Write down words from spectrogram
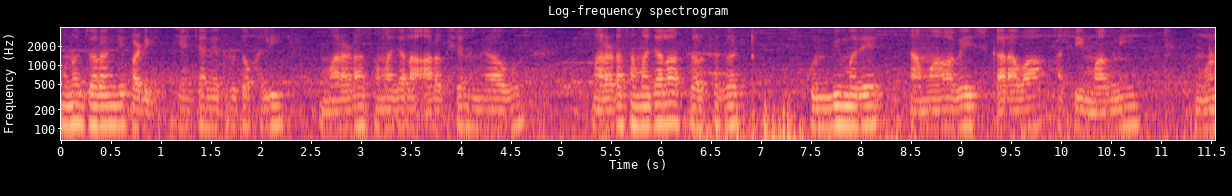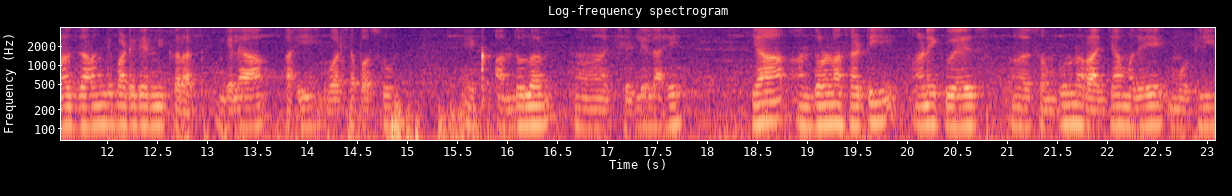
मनोज जरांगी पाटील यांच्या नेतृत्वाखाली मराठा समाजाला आरक्षण मिळावं मराठा समाजाला सरसकट कुणबीमध्ये समावेश करावा अशी मागणी मनोज जरांगी पाटील यांनी करत गेल्या काही वर्षापासून एक आंदोलन छेडलेलं आहे. या आंदोलनासाठी अनेक वेळेस संपूर्ण राज्यामध्ये मोठी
